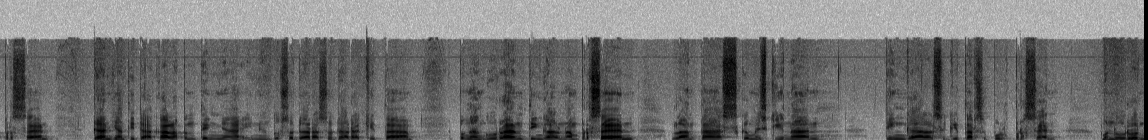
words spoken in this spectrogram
persen dan yang tidak kalah pentingnya ini untuk saudara-saudara kita, pengangguran tinggal 6 persen, lantas kemiskinan tinggal sekitar 10 persen. Menurun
